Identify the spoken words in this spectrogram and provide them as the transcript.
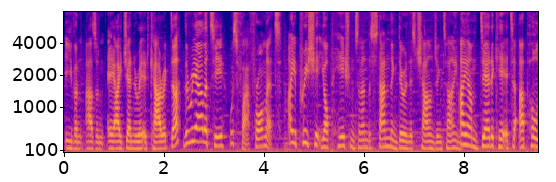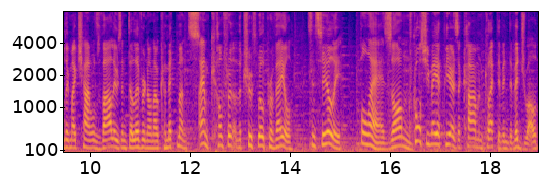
even as an AI-generated character, the reality was far from it. I appreciate your patience and understanding during this challenging time. I am dedicated to upholding my channel's values and delivering on our commitments. I am confident that the truth will prevail. Sincerely, Blair Zon. Of course, she may appear as a calm and collective individual,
